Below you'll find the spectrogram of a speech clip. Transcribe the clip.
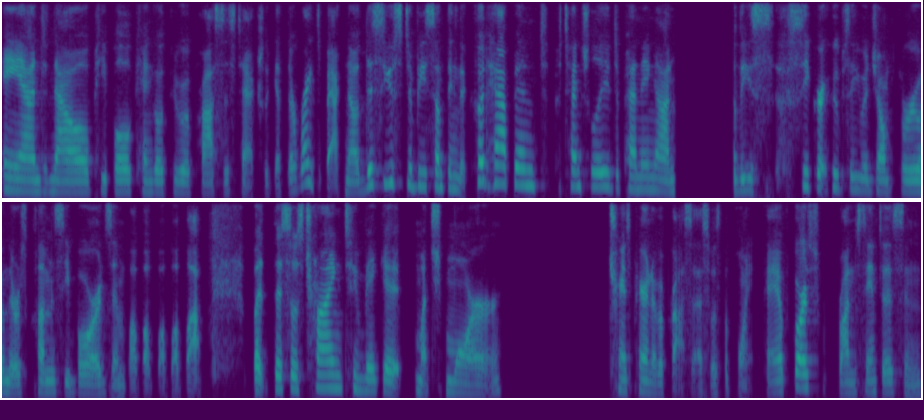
And now people can go through a process to actually get their rights back. Now, this used to be something that could happen potentially, depending on these secret hoops that you would jump through, and there was clemency boards and blah blah blah blah blah. But this was trying to make it much more transparent of a process. Was the point? Okay, of course, Ron DeSantis and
